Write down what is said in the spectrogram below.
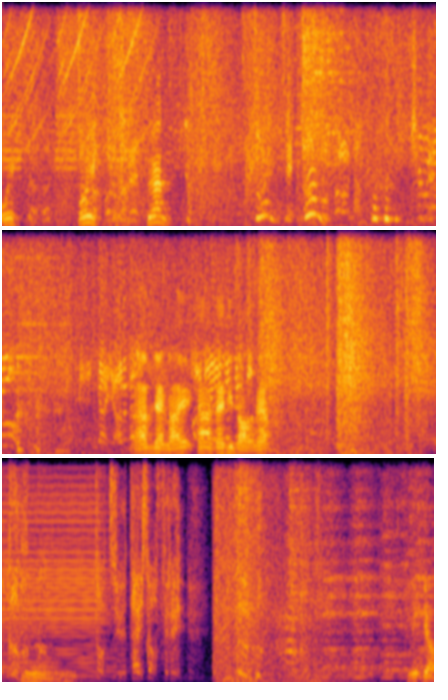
อุ้ยอุ้ยเพื่อนเพื่อนเครับอย่างน้อยก็ได้ที่สองนะครับนิดเดียว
